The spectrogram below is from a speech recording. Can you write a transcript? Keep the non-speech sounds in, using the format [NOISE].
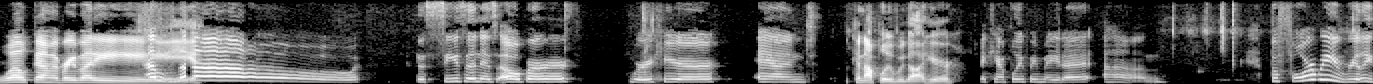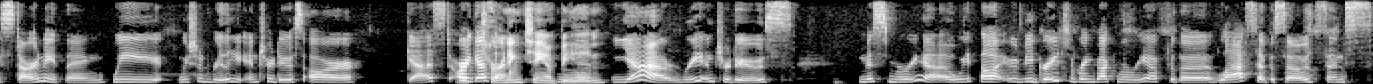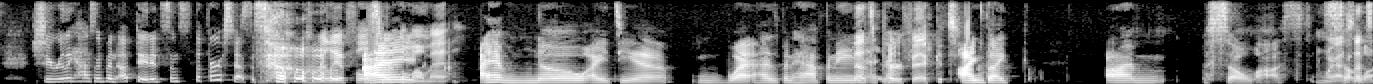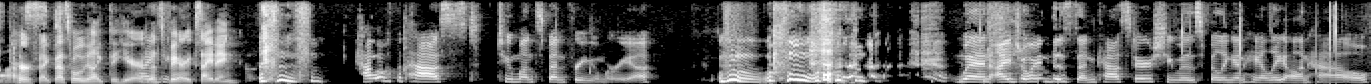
Welcome, everybody. Hello! The season is over. We're here, and Cannot believe we got here. I can't believe we made it. Um, before we really start anything, we we should really introduce our guest. our I guess Returning champion. yeah, reintroduce Miss Maria. We thought it would be great to bring back Maria for the last episode since she really hasn't been updated since the first episode. Really a full circle I- moment. I have no idea what has been happening. That's and perfect. I'm like, I'm so lost. Oh my gosh, So that's lost. perfect. That's what we like to hear. I That's do- very exciting. [LAUGHS] How have the past two months been for you, Maria? [LAUGHS] when I joined the Zencastr, she was filling in Haley on how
